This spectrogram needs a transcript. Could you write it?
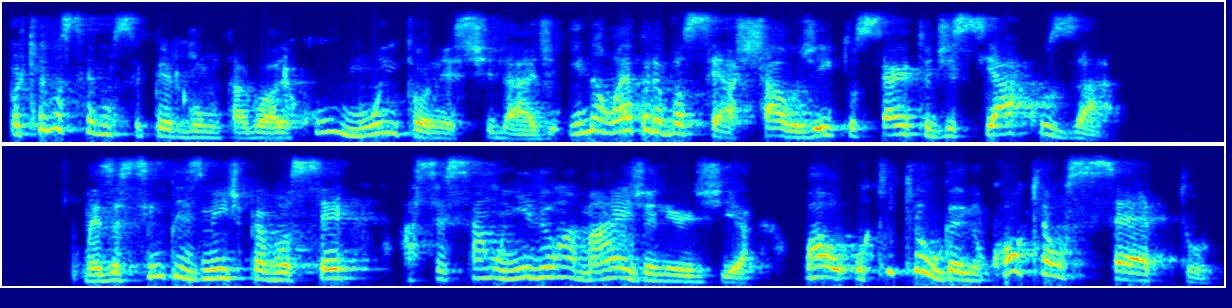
por que você não se pergunta agora com muita honestidade? E não é para você achar o jeito certo de se acusar, mas é simplesmente para você acessar um nível a mais de energia. Uau, o que, que eu ganho? Qual que é o certo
